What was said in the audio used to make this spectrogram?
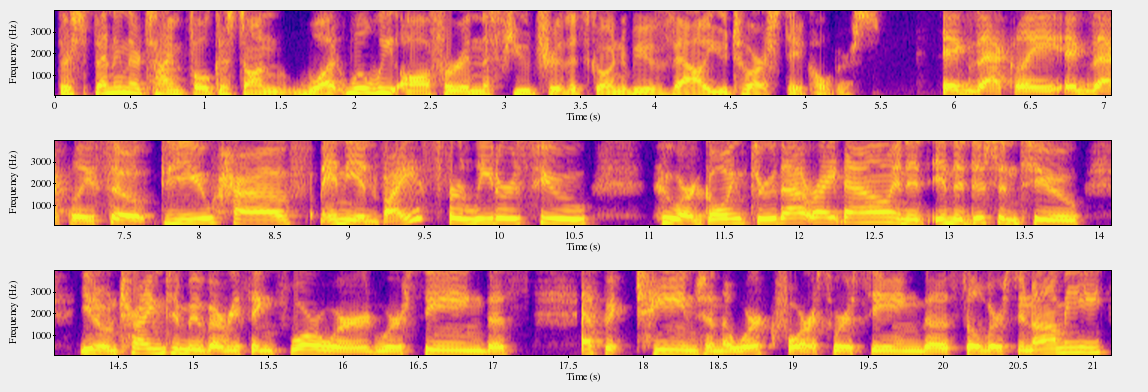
They're spending their time focused on what will we offer in the future that's going to be of value to our stakeholders. Exactly, exactly. So, do you have any advice for leaders who who are going through that right now? And in addition to, you know, trying to move everything forward, we're seeing this epic change in the workforce. We're seeing the silver tsunami.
